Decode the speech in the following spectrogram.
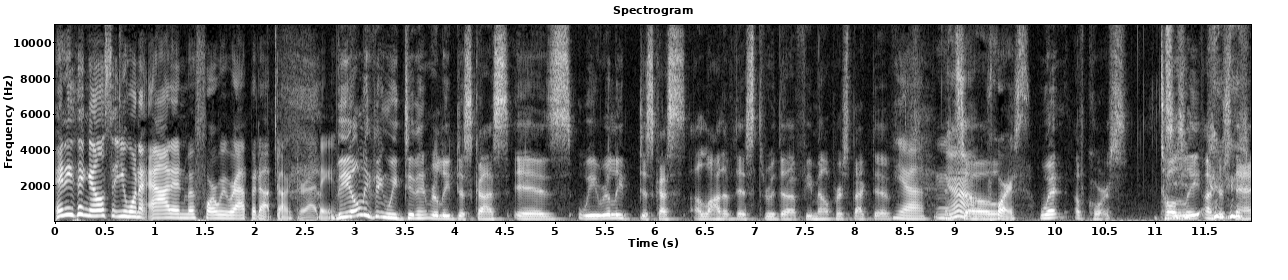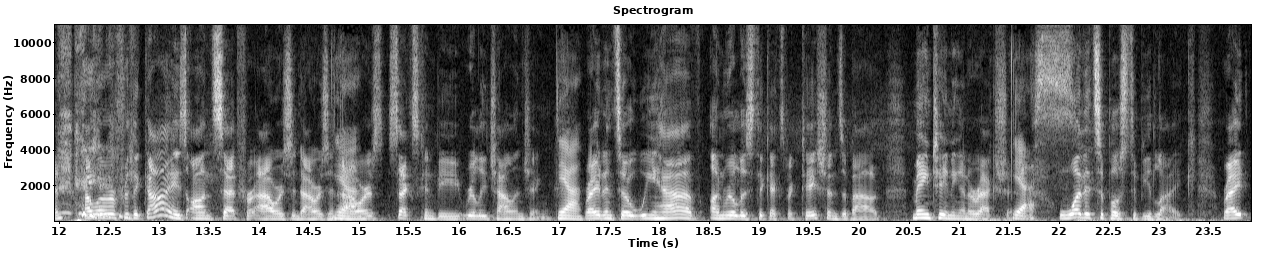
Anything else that you want to add in before we wrap it up, Dr. Eddie? The only thing we didn't really discuss is we really discuss a lot of this through the female perspective. Yeah. And Yeah, so of course. When, of course. Totally understand. However, for the guys on set for hours and hours and Yeah. hours, sex can be really challenging. Yeah. Right. And so we have unrealistic expectations about maintaining an erection. Yes. What it's supposed to be like. Right.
